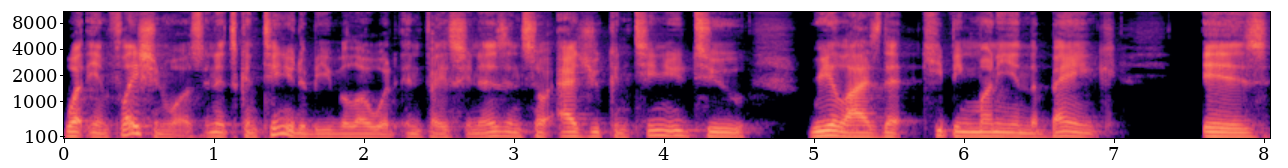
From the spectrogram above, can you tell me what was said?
what inflation was. And it's continued to be below what inflation is. And so as you continue to realize that keeping money in the bank is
